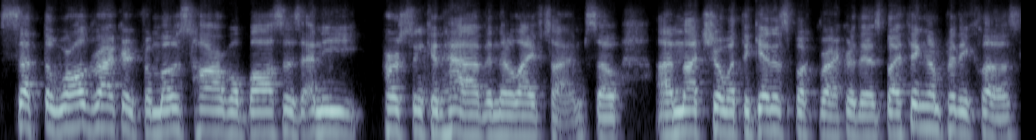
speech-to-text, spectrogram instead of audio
set the world record for most horrible bosses any person can have in their lifetime. So I'm not sure what the Guinness Book record is, but I think I'm pretty close.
